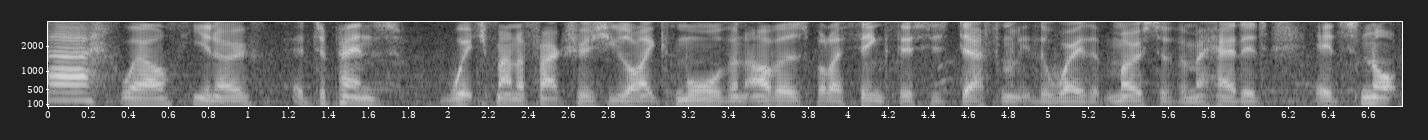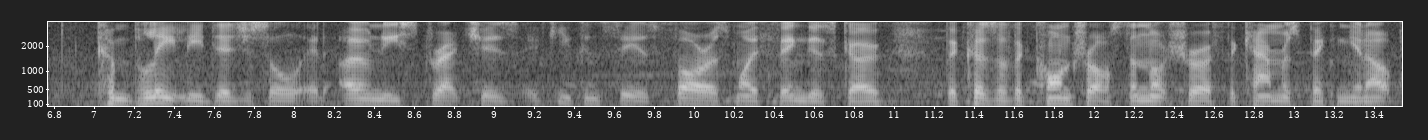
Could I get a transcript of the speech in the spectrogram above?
Uh, well, you know, it depends which manufacturers you like more than others, but I think this is definitely the way that most of them are headed. It's not completely digital, it only stretches, if you can see, as far as my fingers go. Because of the contrast, I'm not sure if the camera's picking it up.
